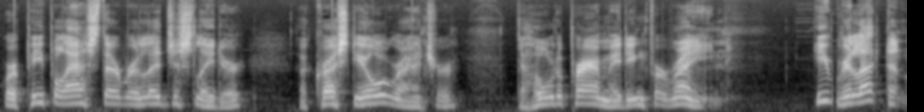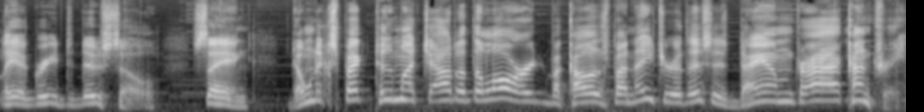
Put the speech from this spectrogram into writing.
where people asked their religious leader, a crusty old rancher, to hold a prayer meeting for rain. He reluctantly agreed to do so, saying, Don't expect too much out of the Lord, because by nature this is damn dry country.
